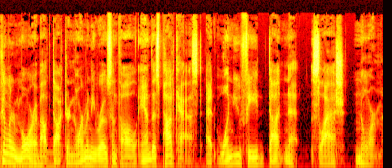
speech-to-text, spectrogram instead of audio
Can learn more about Dr. Norman E. Rosenthal and this podcast at oneyoufeed.net slash norm.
